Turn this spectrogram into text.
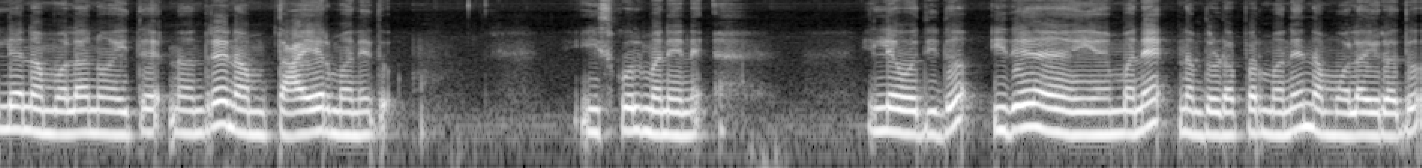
ಇಲ್ಲೇ ನಮ್ಮ ಹೊಲನೂ ಐತೆ. ಅಂದರೆ ನಮ್ಮ ತಾಯರ ಮನೆದು. ಈ ಸ್ಕೂಲ್ ಮನೆಯೇ ಇಲ್ಲೇ ಓದಿದ್ದು. ಇದೇ ಮನೆ ನಮ್ಮ ದೊಡ್ಡಪ್ಪರ ಮನೆ ನಮ್ಮ ಹೊಲ ಇರೋದು.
